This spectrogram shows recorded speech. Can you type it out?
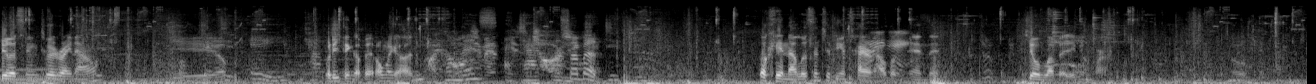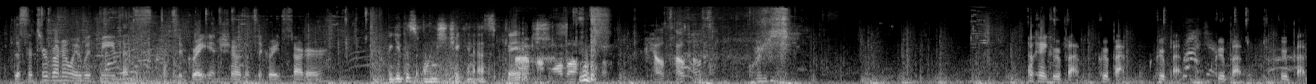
You're listening to it right now? Yep. What do you think of it? Oh my god. It's not bad. Okay, now listen to the entire album and then you'll love it even more. Listen to Run Away With Me, that's that's a great intro, that's a great starter. I get this orange chicken ass Um, bitch. I'm all off of them. Health, health, health. Okay, group up, group up, group up, group up, group up,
